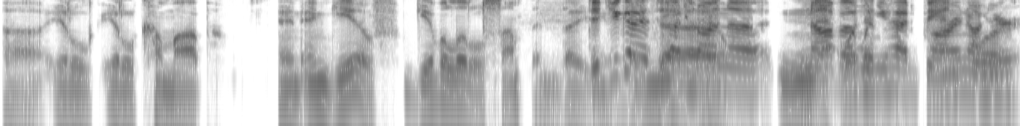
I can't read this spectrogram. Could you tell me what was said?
Uh, it'll it'll come up and and give give a little something. They, Did you guys need touch on help. uh, NAVA when you had stand Carin on your?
